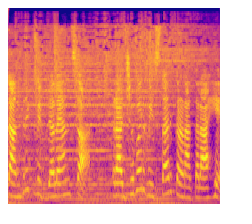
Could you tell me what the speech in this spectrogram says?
तांत्रिक विद्यालयांचा राज्यभर विस्तार करण्यात आला आहे.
